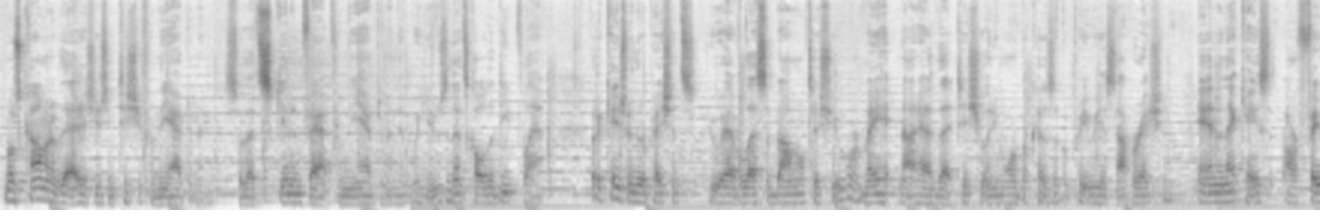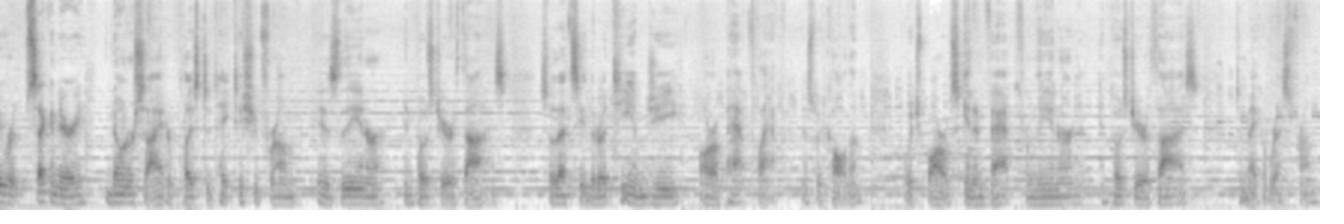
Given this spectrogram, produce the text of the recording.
The most common of that is using tissue from the abdomen. So that's skin and fat from the abdomen that we use, and that's called a DIEP flap. But occasionally there are patients who have less abdominal tissue or may not have that tissue anymore because of a previous operation. And in that case, our favorite secondary donor site or place to take tissue from is the inner and posterior thighs. So that's either a TMG or a PAP flap, as we call them, which borrow skin and fat from the inner and posterior thighs to make a breast from.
